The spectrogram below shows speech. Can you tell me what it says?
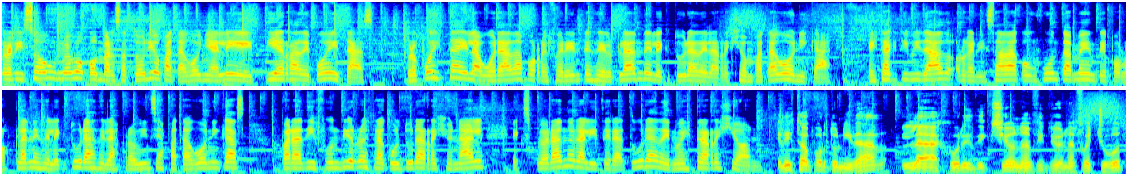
realizó un nuevo conversatorio Patagonia Lee, Tierra de Poetas, propuesta elaborada por referentes del Plan de Lectura de la región patagónica. Esta actividad, organizada conjuntamente por los planes de lecturas de las provincias patagónicas para difundir nuestra cultura regional, explorando la literatura de nuestra región. En esta oportunidad, la jurisdicción anfitriona fue Chubut,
